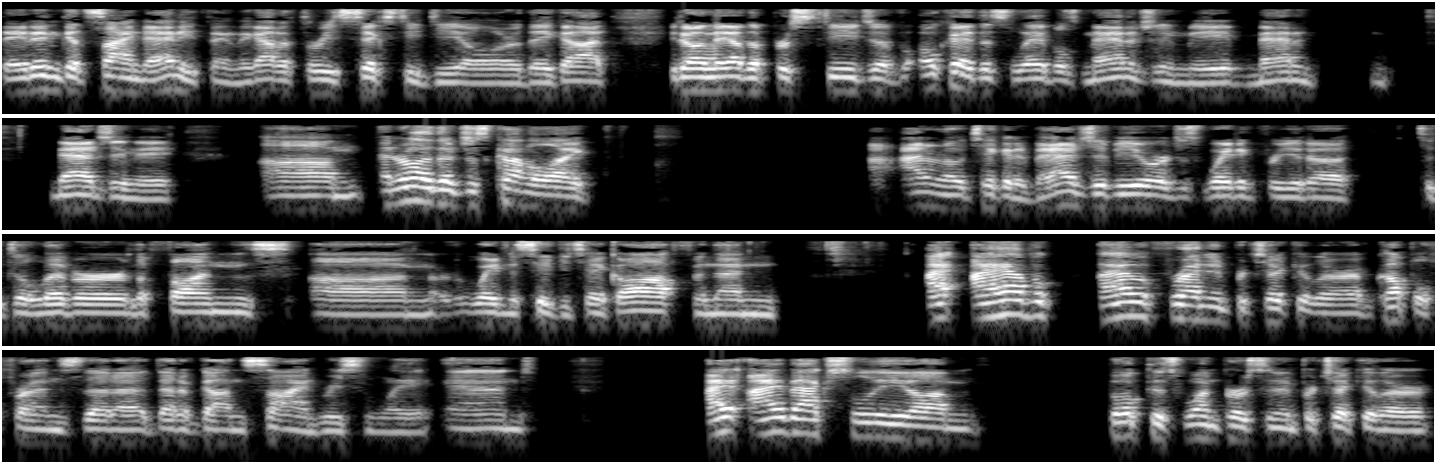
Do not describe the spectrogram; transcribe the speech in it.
they didn't get signed to anything. They got a 360 deal or they got, you know, and they have the prestige of, okay, this label's managing me, man, managing me. Um, and really they're just kind of like, I don't know, taking advantage of you or just waiting for you to, to deliver the funds, um, or waiting to see if you take off. And then I, I have a, I have a friend in particular, a couple friends that, uh, that have gotten signed recently. And I, I've actually, um, booked this one person in particular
